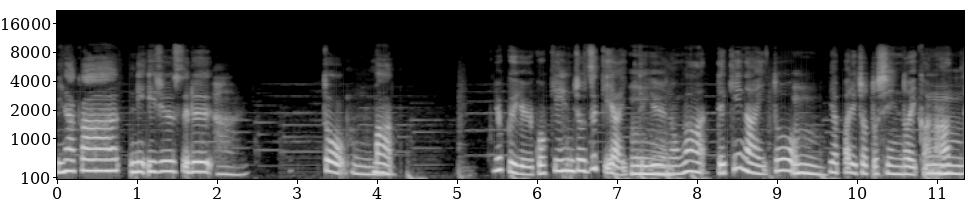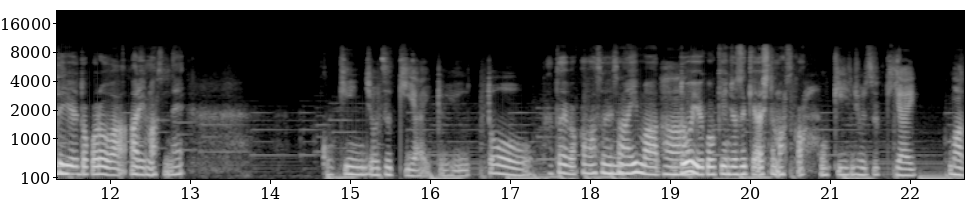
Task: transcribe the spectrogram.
田舎に移住するはと、いうんまあよく言うご近所付き合いっていうのができないと、うん、やっぱりちょっとしんどいかなっていうところはありますね。ご近所付き合いというと例えば川添さん、今はい。どういうご近所付き合いしてますか、ご近所付き合いまあ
